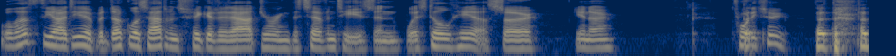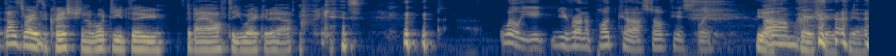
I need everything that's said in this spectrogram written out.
Well, that's the idea, but Douglas Adams figured it out during the 70s, and we're still here, so, you know, 42. That that does raise the question of what do you do the day after you work it out? I guess. Well, you, you run a podcast, obviously. Yeah, Um, very true. Yeah.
